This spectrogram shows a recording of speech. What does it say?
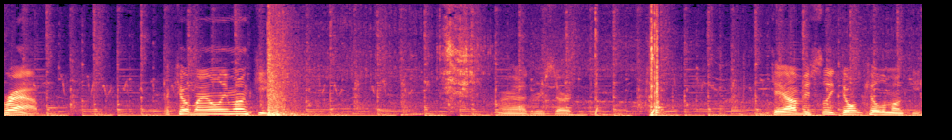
Crap. I killed my only monkey. I'm gonna have to restart. Okay, obviously don't kill the monkey.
